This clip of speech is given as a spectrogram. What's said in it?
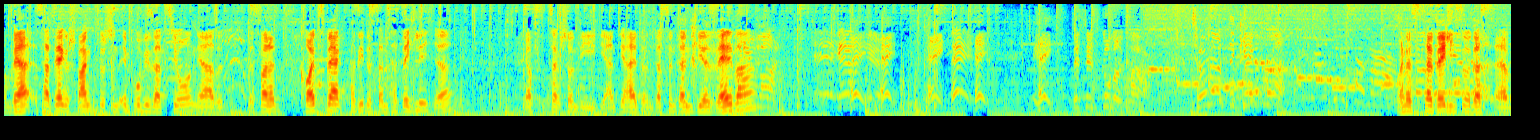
Und wer, es hat sehr geschwankt zwischen Improvisation, ja, also das war Kreuzberg passiert es dann tatsächlich, ja. Gab es sozusagen schon die, die Anti-Haltung. Das sind dann wir selber. Und es ist tatsächlich so, dass ähm,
